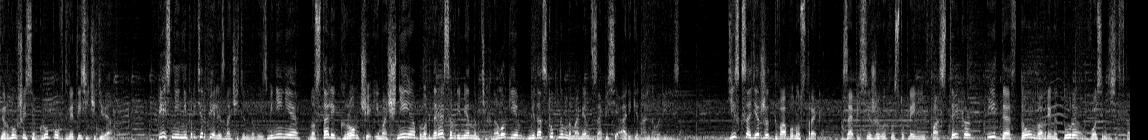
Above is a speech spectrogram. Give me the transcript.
вернувшийся в группу в 2009 Песни не претерпели значительного изменения, но стали громче и мощнее благодаря современным технологиям, недоступным на момент записи оригинального релиза. Диск содержит два бонус-трека — записи живых выступлений Fast Taker и Death Tone во время тура 1982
